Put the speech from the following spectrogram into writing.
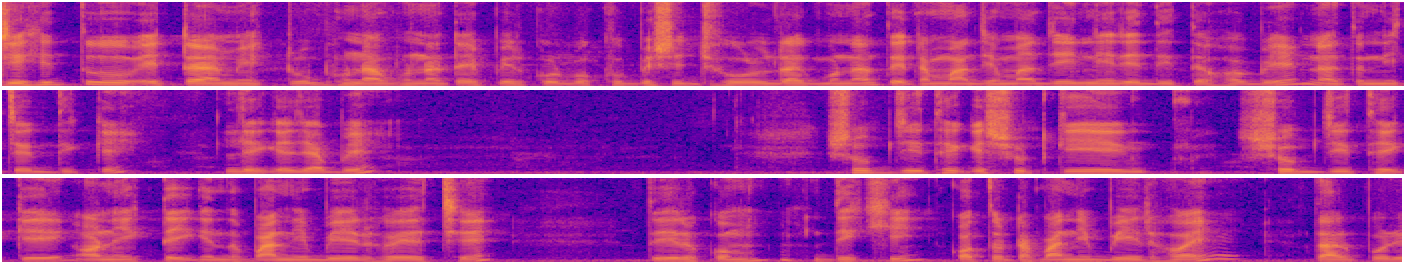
যেহেতু এটা আমি একটু ভুনা ভুনা টাইপের করব, খুব বেশি ঝোল রাখব না, তো এটা মাঝে মাঝেই নেড়ে দিতে হবে, নয়তো নিচের দিকে লেগে যাবে। সবজি থেকে শুটকি, সবজি থেকে অনেকটাই কিন্তু পানি বের হয়েছে। তো এরকম দেখি কতটা পানি বের হয়। তারপরে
